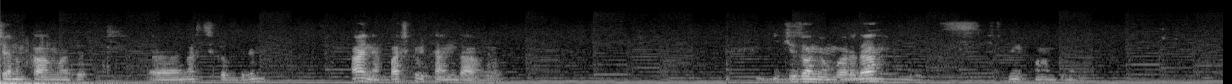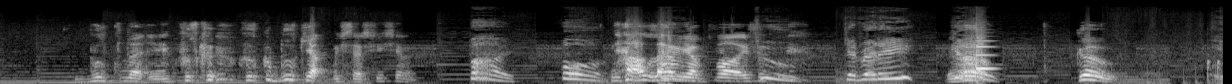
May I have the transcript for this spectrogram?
Canım kalmadı. Ee, nasıl çıkabilirim? Aynen, başka bir tane daha var. İkiz oynuyorum bu arada. Hiçbir... Anam? Bulk'la, e, Hulk'u, Hulk'u bulk yapmışlar şu işe bak. Five, four, Allah'ım ya, boy. two. Get ready. Go! Go. Go!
